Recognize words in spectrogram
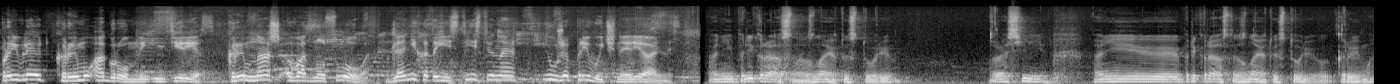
проявляют к Крыму огромный интерес. Крым наш в одно слово. Для них это естественная и уже привычная реальность. Они прекрасно знают историю России, они прекрасно знают историю Крыма.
